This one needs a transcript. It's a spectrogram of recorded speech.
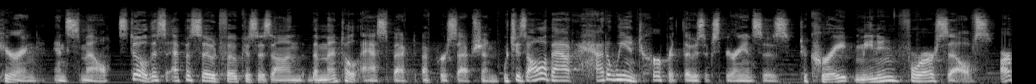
hearing, and smell. Still, this episode focuses on the mental aspect of perception, which is all about how do we interpret those experiences to create meaning for ourselves. Our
